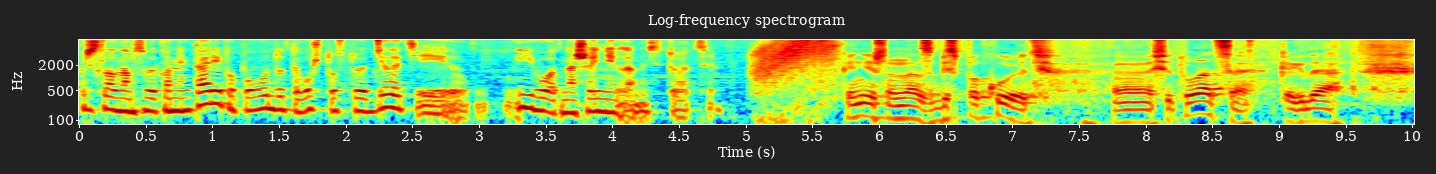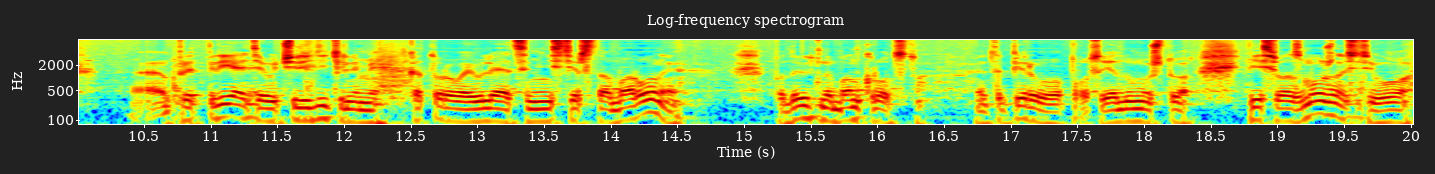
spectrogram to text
прислал нам свой комментарий по поводу того, что стоит делать и его отношение к данной ситуации. Конечно, нас беспокоит э, ситуация, когда э, предприятия, учредителями которого является Министерство обороны, подают на банкротство. Это первый вопрос. Я думаю, что есть возможность его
